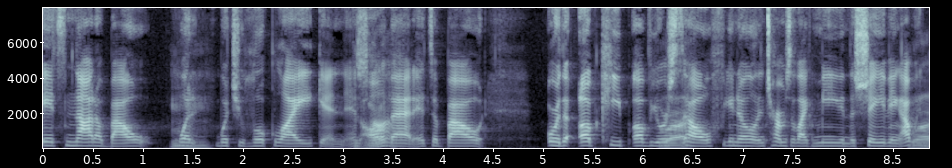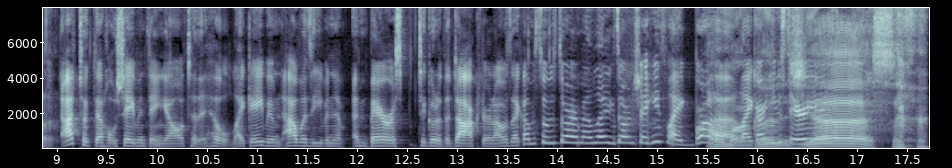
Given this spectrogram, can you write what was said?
it's not about what what you look like and and all Mm-hmm. not. that it's about or the upkeep of yourself you know in terms of like me and the shaving I, Right. I took that whole shaving thing y'all to the hilt like even i was even embarrassed to go to the doctor and i was like i'm so sorry my legs aren't shaved he's like bruh Oh like are you serious Yes.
